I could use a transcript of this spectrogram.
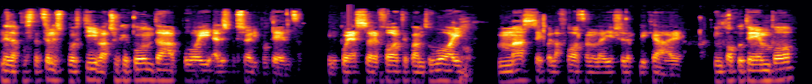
nella prestazione sportiva ciò che conta poi è l'espressione di potenza. Quindi puoi essere forte quanto vuoi, ma se quella forza non la riesci ad applicare in poco tempo,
